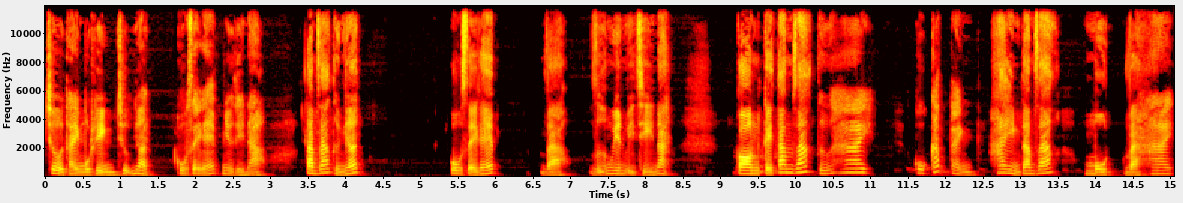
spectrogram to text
trở thành một hình chữ nhật. Cô sẽ ghép như thế nào? Tam giác thứ nhất, cô sẽ ghép vào giữ nguyên vị trí này. Còn cái tam giác thứ hai, cô cắt thành hai hình tam giác 1 và 2.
